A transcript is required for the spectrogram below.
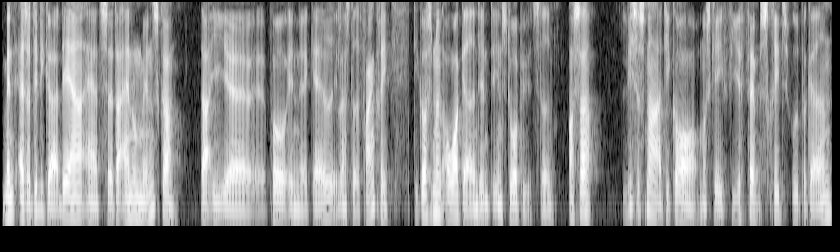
Men altså, det de gør, det er, at øh, der er nogle mennesker, der i, øh, på en øh, gade et eller andet sted i Frankrig, de går simpelthen over gaden, det er, det er en stor by et sted. Og så lige så snart de går måske 4-5 skridt ud på gaden,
